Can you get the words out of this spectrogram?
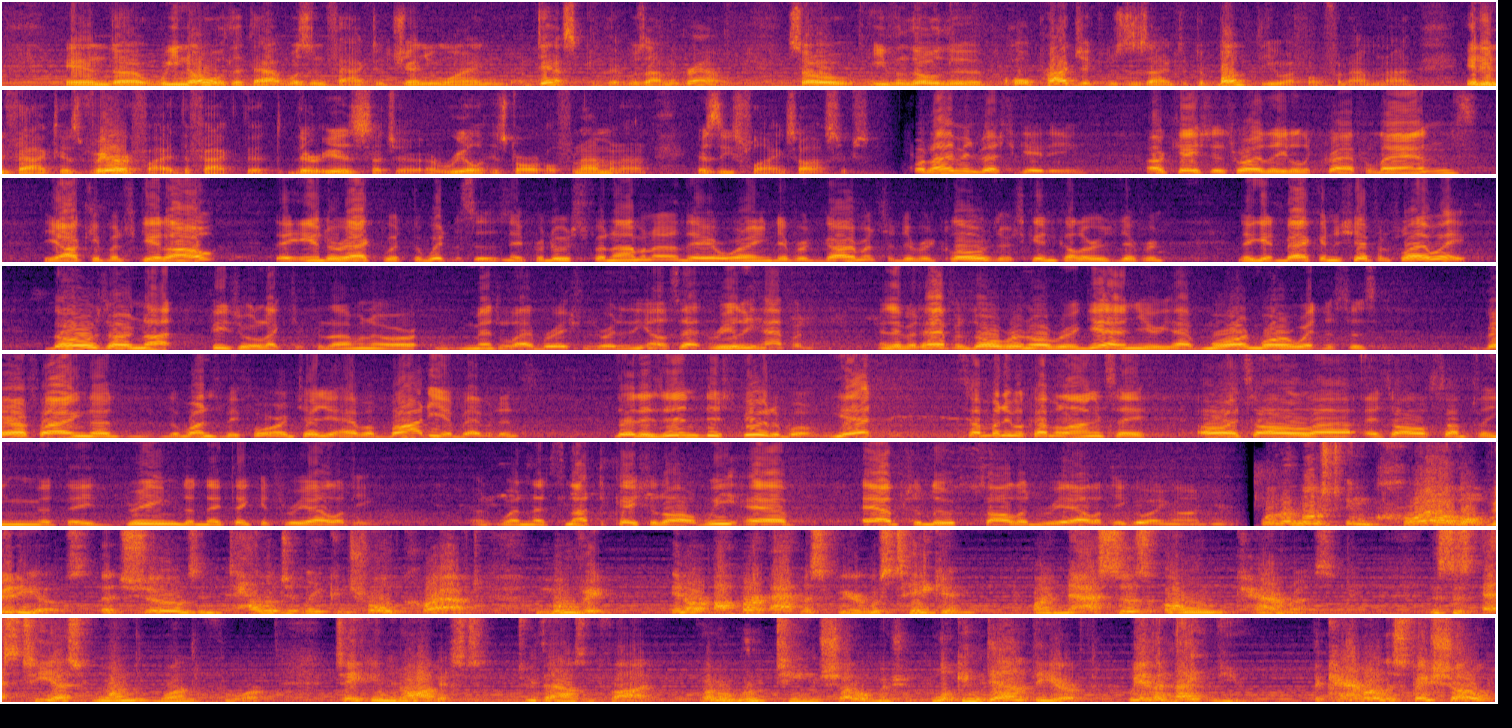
And uh, we know that that was in fact a genuine disc that was on the ground. So even though the whole project was designed to debunk the UFO phenomenon, it in fact has verified the fact that there is such a, a real historical phenomenon as these flying saucers. What I'm investigating are cases where the craft lands, the occupants get out, they interact with the witnesses, they produce phenomena, they are wearing different garments and different clothes, their skin color is different, they get back in the ship and fly away. Those are not piezoelectric phenomena or mental aberrations or anything else. That really happened. And if it happens over and over again, you have more and more witnesses verifying the, the ones before until you have a body of evidence that is indisputable. Yet, somebody will come along and say, oh, it's all, uh, it's all something that they dreamed and they think it's reality. And when that's not the case at all. We have absolute solid reality going on here. One of the most incredible videos that shows intelligently controlled craft moving in our upper atmosphere was taken by NASA's own cameras. This is STS-114, taken in August 2005 from a routine shuttle mission. Looking down at the Earth, we have a night view. The camera on the space shuttle,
